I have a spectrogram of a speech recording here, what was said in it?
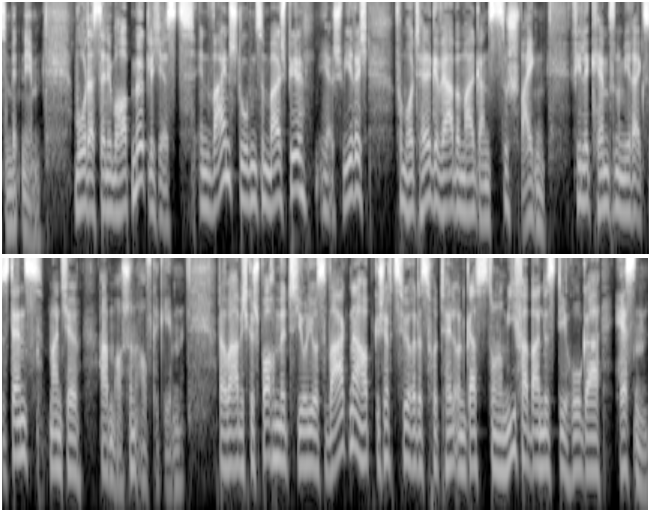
zum Mitnehmen. Wo das denn überhaupt möglich ist. In Weinstuben zum Beispiel eher schwierig, vom Hotelgewerbe mal ganz zu schweigen. Viele kämpfen um ihre Existenz, manche haben auch schon aufgegeben. Darüber habe ich gesprochen mit Julius Wagner, Hauptgeschäftsführer des Hotel- und Gastronomieverbandes DEHOGA Hessen.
